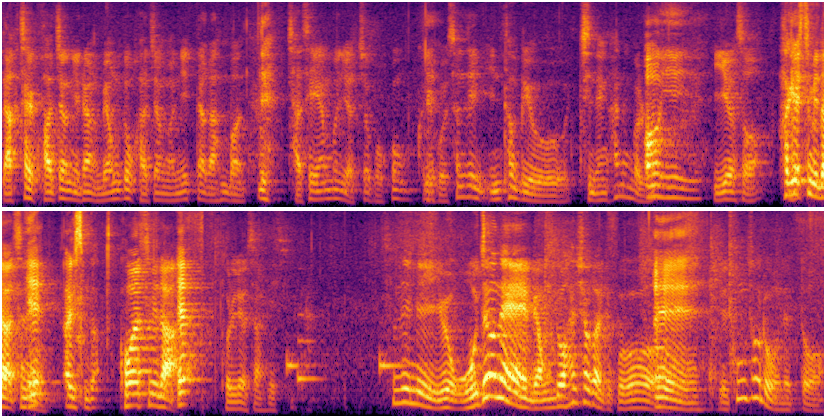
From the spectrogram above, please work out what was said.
낙찰 과정이랑 명도 과정은 이따가 한번 네. 자세히 한번 여쭤보고 그리고 선생님 인터뷰 진행하는 걸로 아, 예, 예. 이어서 하겠습니다. 선생님. 예, 알겠습니다. 고맙습니다. 예. 돌려서 하겠습니다. 선생님이 이 오전에 명도 하셔가지고 예. 청소를 오늘 또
